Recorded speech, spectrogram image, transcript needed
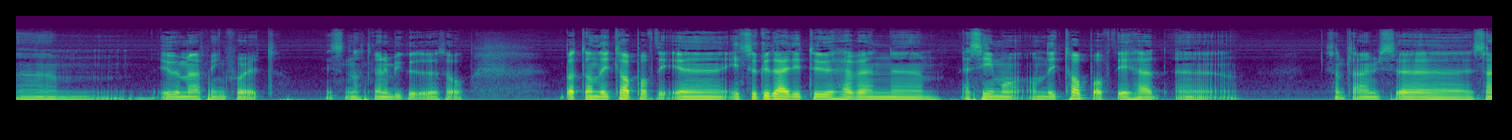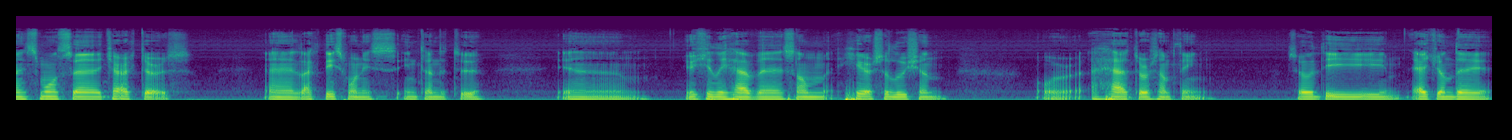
um, mapping for it. It's not going to be good at all. But on the top of the, uh, it's a good idea to have an um, a seam on the top of the head. Uh, sometimes uh, sign small uh, characters, uh, like this one is intended to. Um, usually have uh, some hair solution or a hat or something so the edge on the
